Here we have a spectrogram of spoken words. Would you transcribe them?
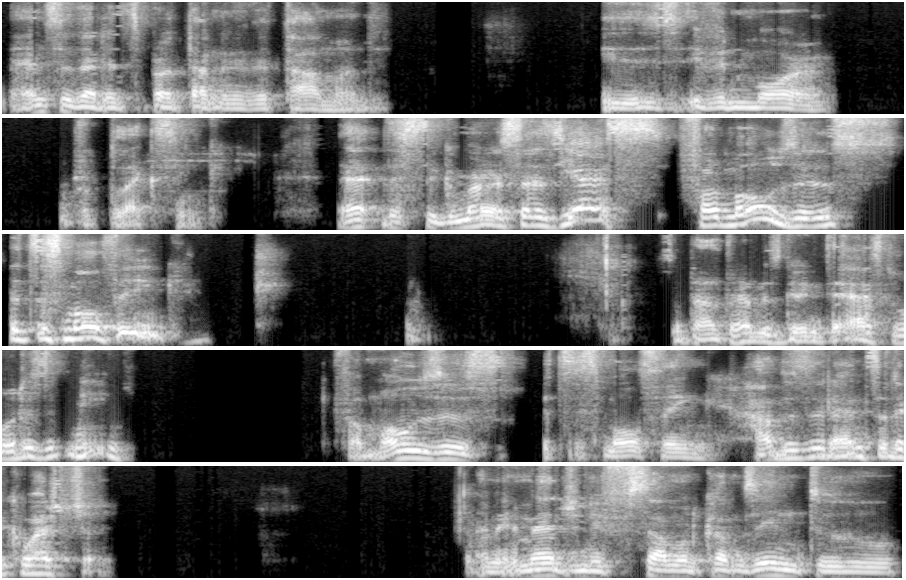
the answer that it's brought down in the Talmud, is even more perplexing. That the Gemara says, yes, for Moses, it's a small thing. So the Alter is going to ask, what does it mean? For Moses, it's a small thing. How does it answer the question? I mean, imagine if someone comes into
